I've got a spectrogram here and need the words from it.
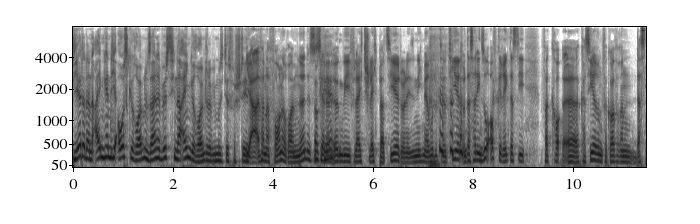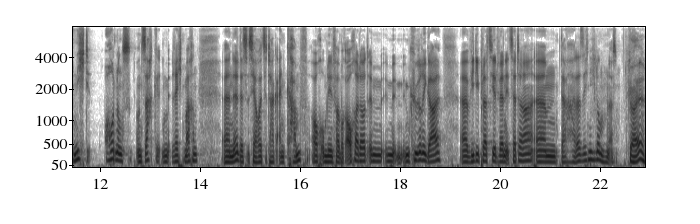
Die hat er dann eigenhändig ausgeräumt und seine Würstchen da eingeräumt, oder wie muss ich das verstehen? Ja, einfach nach vorne räumen, ne? Das ist ja Okay. dann irgendwie vielleicht schlecht platziert oder die sind nicht mehr gut sortiert. und das hat ihn so aufgeregt, dass die Verkau äh, Kassiererin, Verkäuferin das nicht ordnungs- und sachgerecht machen. Äh, ne? Das ist ja heutzutage ein Kampf, auch um den Verbraucher dort im, im, im Kühlregal, äh, wie die platziert werden etc. Ähm, da hat er sich nicht lumpen lassen. Geil.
